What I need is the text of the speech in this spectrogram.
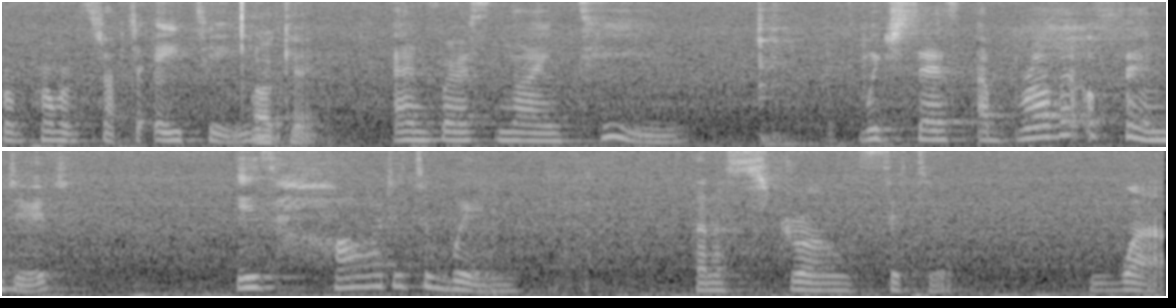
from Proverbs chapter 18 Okay. and verse 19, which says, A brother offended is harder to win than a strong city. Wow.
